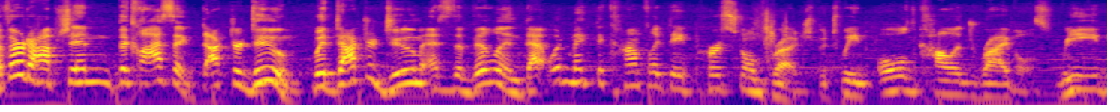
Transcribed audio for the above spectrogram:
A third option, the classic, Doctor Doom. With Doctor Doom as the villain, that would make the conflict a personal grudge between old college rivals. Reed,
